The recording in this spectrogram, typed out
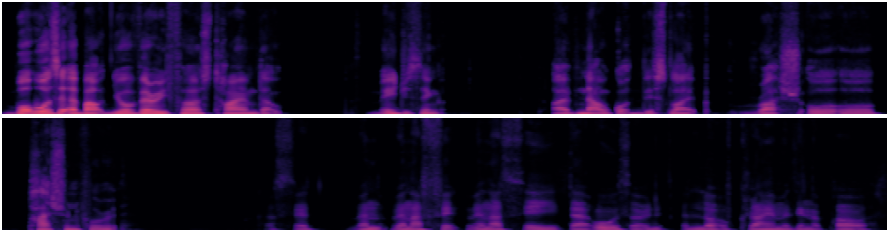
What was it about your very first time that made you think I've now got this like rush or, or passion for it? Like I said, when when I fi- when I see that also a lot of climbers in the past,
